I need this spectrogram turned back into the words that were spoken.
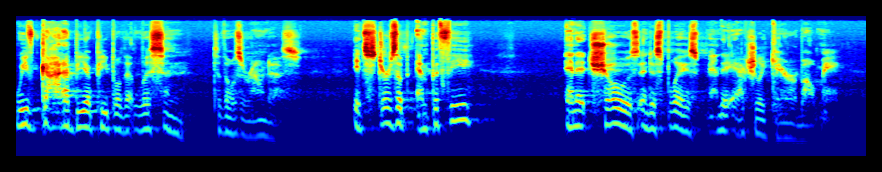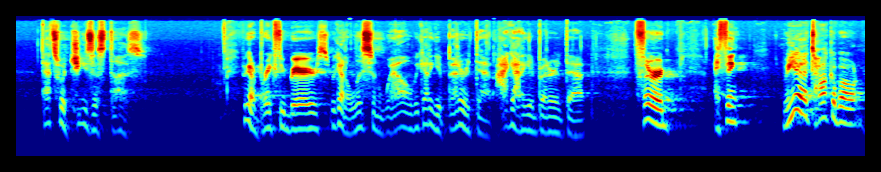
We've got to be a people that listen to those around us. It stirs up empathy and it shows and displays, man, they actually care about me. That's what Jesus does. We got to break through barriers. We got to listen well. We got to get better at that. I got to get better at that. Third, I think we got to talk about,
